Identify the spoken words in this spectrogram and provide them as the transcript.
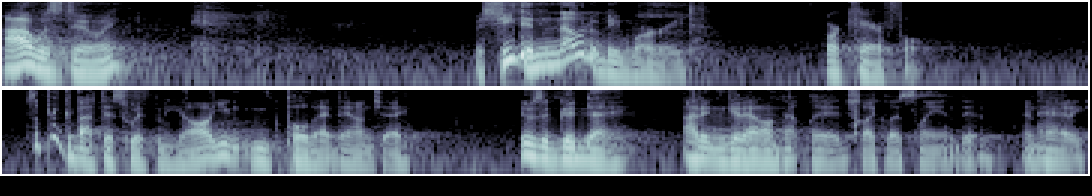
I was doing. But she didn't know to be worried or careful. So think about this with me, y'all. You can pull that down, Jay. It was a good day. I didn't get out on that ledge like Leslie Ann did and Hattie.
